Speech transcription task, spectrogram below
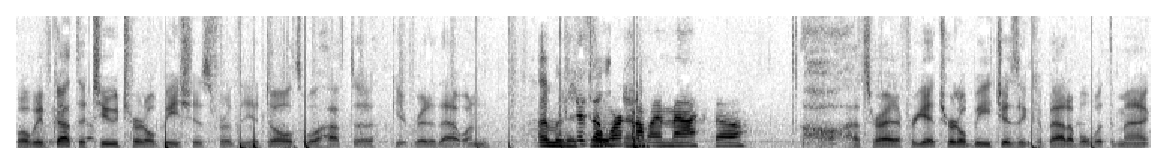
Well, we've got the two Turtle Beaches for the adults. We'll have to get rid of that one. I'm an It doesn't work now. on my Mac though. Oh, that's right. I forget Turtle Beach isn't compatible with the Mac.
